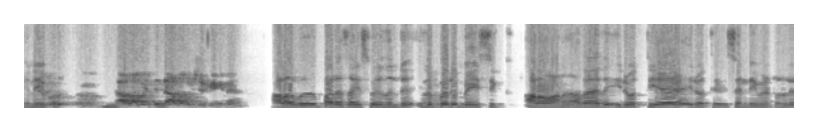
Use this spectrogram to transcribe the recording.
പിന്നെ അളവ് പല സൈസ് വരുന്നുണ്ട്. ഇതിപ്പോ ഒരു ബേസിക് അളവാണ്. അതായത് ഇരുപത്തിയേഴ് ഇരുപത്തിയേഴ് സെന്റിമീറ്ററിൽ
